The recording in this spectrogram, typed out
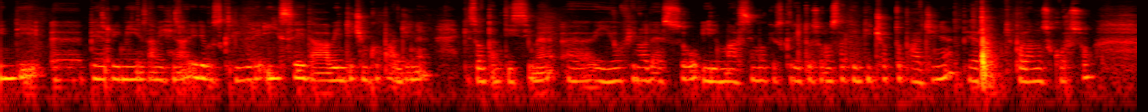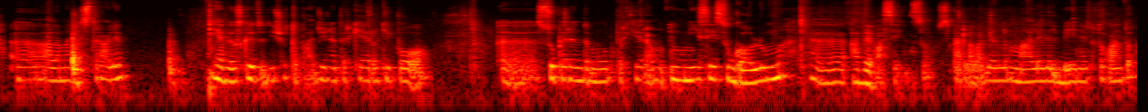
quindi eh, per i miei esami finali devo scrivere ISE da 25 pagine, che sono tantissime. Eh, io fino adesso il massimo che ho scritto sono state 18 pagine per tipo l'anno scorso eh, alla magistrale. E avevo scritto 18 pagine perché ero tipo Uh, super in the mood perché era un, un essay su Gollum, uh, aveva senso, si parlava del male, del bene, tutto quanto,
